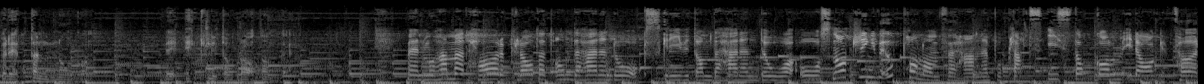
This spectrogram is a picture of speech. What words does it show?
berätta någon. Det är äckligt att prata om det. Men Mohammed har pratat om det här ändå och skrivit om det här ändå. Och snart ringer vi upp honom för han är på plats i Stockholm idag för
